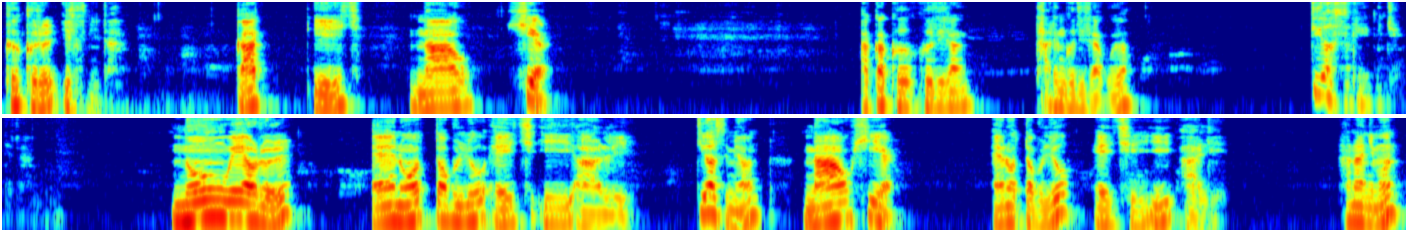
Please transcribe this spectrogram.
그 글을 읽습니다. God is now here. 아까 그 글이랑 다른 글이라고요? 띄어쓰기 문제입니다. nowhere를 n-o-w-h-e-r-e 띄었으면 now here n-o-w-h-e-r-e 하나님은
